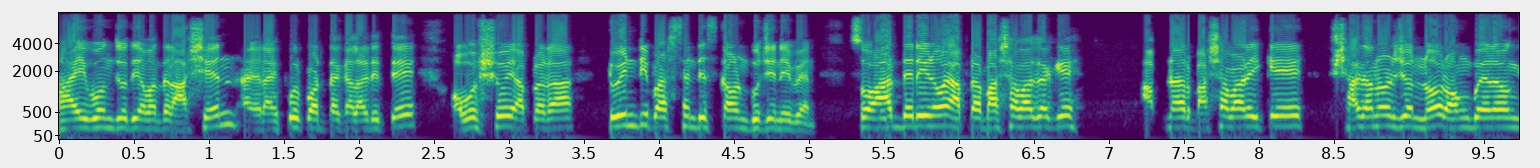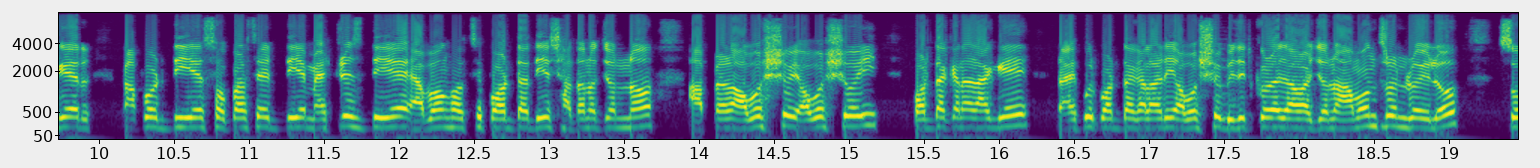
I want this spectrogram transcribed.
ভাই বোন যদি আমাদের আসেন রায়পুর পর্দা গ্যালারিতে, অবশ্যই আপনারা টোয়েন্টি পার্সেন্ট ডিসকাউন্ট বুঝে নেবেন। সো আর দেরি নয়, আপনার বাসা বাজাকে আপনার বাসা বাড়িকে সাজানোর জন্য, রং বেরঙের কাপড় দিয়ে, সোফা সেট দিয়ে, ম্যাট্রেস দিয়ে, এবং হচ্ছে পর্দা দিয়ে সাজানোর জন্য আপনারা অবশ্যই অবশ্যই পর্দা কেনার আগে রায়পুর পর্দা গ্যালারি অবশ্যই ভিজিট করে যাওয়ার জন্য আমন্ত্রণ রইল। সো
